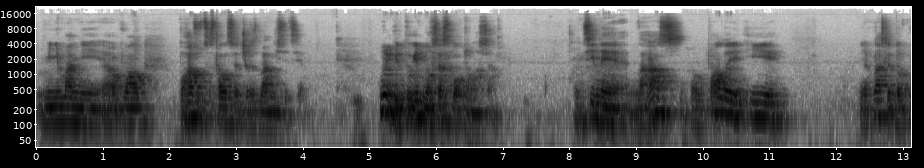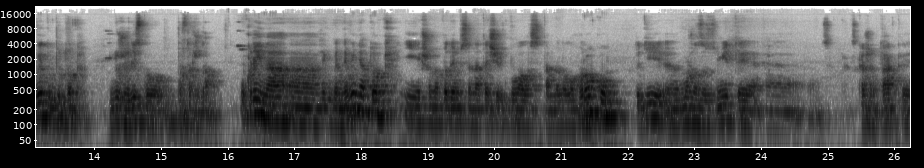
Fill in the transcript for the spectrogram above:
мінімальний обвал. По газу це сталося через два місяці. Ну і відповідно все схлопнулося. Ціни на газ впали і, як наслідок, видобуток дуже різко постраждав. Україна е, якби не виняток, і якщо ми подивимося на те, що відбувалося там минулого року, тоді е, можна зрозуміти, е, скажімо так, е,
